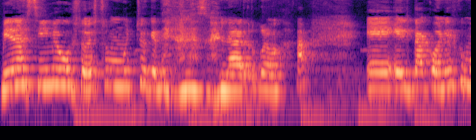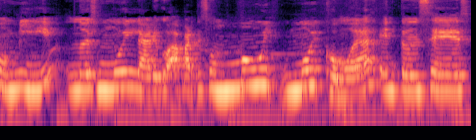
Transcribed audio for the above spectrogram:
Miren, así me gustó esto mucho que tenga la suela roja. Eh, el tacón es como midi, no es muy largo, aparte son muy, muy cómodas. Entonces,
